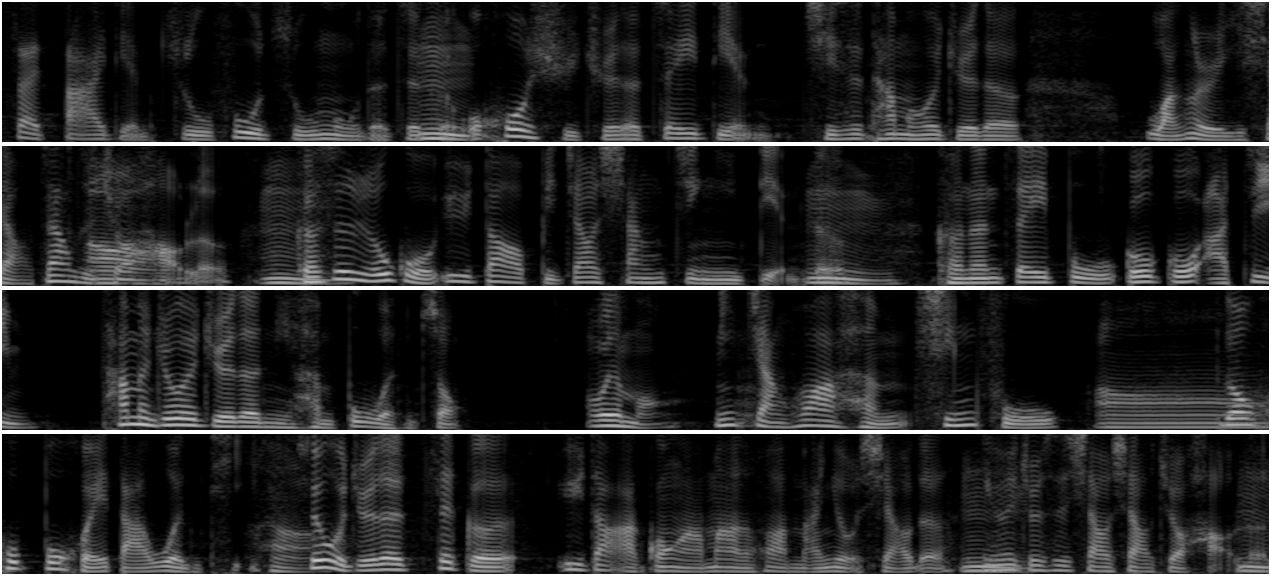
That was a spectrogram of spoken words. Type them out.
再大一点，祖父祖母的这个，嗯、我或许觉得这一点其实他们会觉得莞尔一笑，这样子就好了。哦嗯、可是如果遇到比较相近一点的，嗯、可能这一步姑姑阿静。他们就会觉得你很不稳重，为什么？你讲话很轻浮哦，都不回答问题，哦、所以我觉得这个遇到阿公阿妈的话蛮有效的，嗯、因为就是笑笑就好了。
